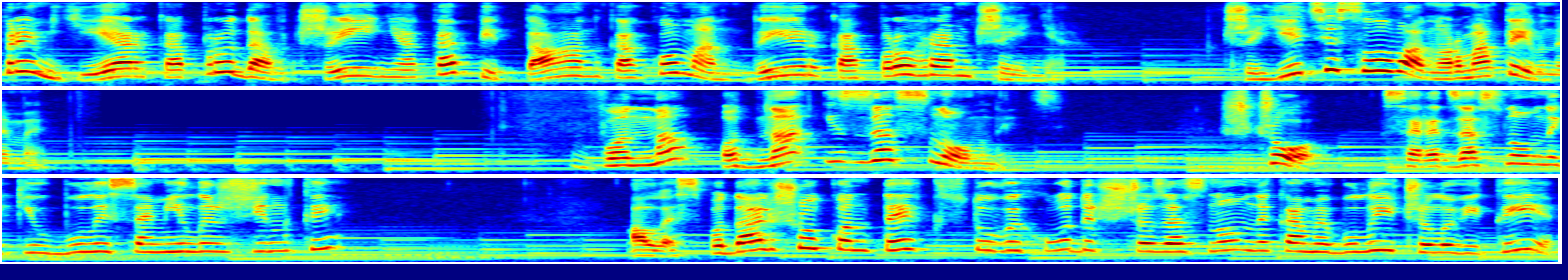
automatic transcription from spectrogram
прем'єрка, продавчиня, капітанка, командирка, програмчиня. Чи є ці слова нормативними? Вона одна із засновниць. Що, серед засновників були самі лиш жінки? Але з подальшого контексту виходить, що засновниками були й чоловіки.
